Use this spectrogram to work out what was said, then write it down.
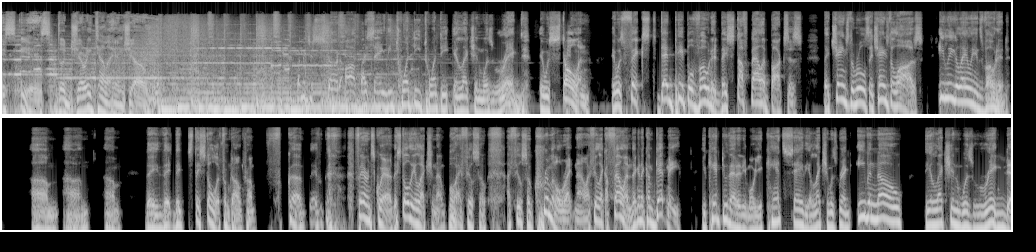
This is the Gerry Callahan Show. Let me just start off by saying the 2020 election was rigged. It was stolen. It was fixed. Dead people voted. They stuffed ballot boxes. They changed the rules. They changed the laws. Illegal aliens voted. Um, um, um, they, they, they, they stole it from Donald Trump. Uh, fair and square. They stole the election. Now, boy, I feel so, I feel so criminal right now. I feel like a felon. They're going to come get me. You can't do that anymore. You can't say the election was rigged, even though the election was rigged.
